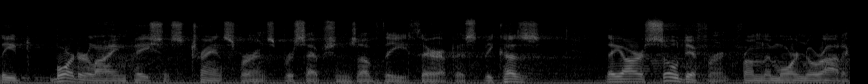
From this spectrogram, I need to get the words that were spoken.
the borderline patient's transference perceptions of the therapist because they are so different from the more neurotic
